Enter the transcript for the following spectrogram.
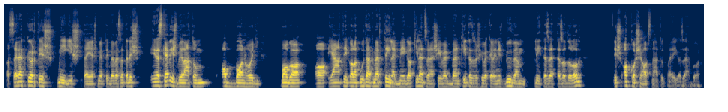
a szerepkört, és mégis teljes mértékben vezet el, és én ezt kevésbé látom abban, hogy maga a játék alakult át, mert tényleg még a 90-es években, 2000-es évek elején is bőven létezett ez a dolog, és akkor se használtuk már igazából.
